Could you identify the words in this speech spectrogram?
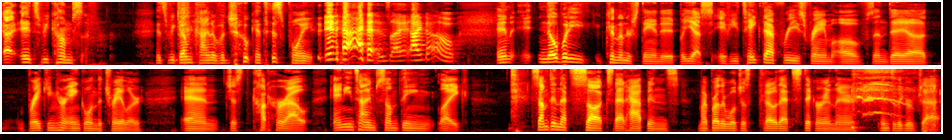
uh, it's becomes it's become kind of a joke at this point it has. I I know. and it, nobody can understand it but yes if you take that freeze frame of zendaya breaking her ankle in the trailer and just cut her out anytime something like something that sucks that happens my brother will just throw that sticker in there into the group chat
